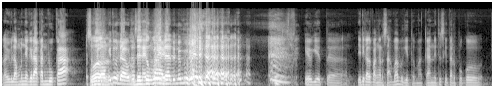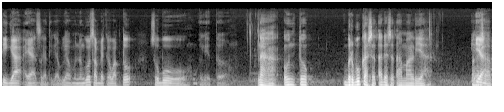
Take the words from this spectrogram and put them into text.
Nabi bilang menyegerakan buka sebelum Wah, itu udah udah, udah ditungguin dan- udah ditungguin. Kayak gitu. Jadi kalau Pangersaba begitu makan itu sekitar pukul 3 ya, sekitar 3 beliau menunggu sampai ke waktu subuh begitu. Nah, untuk berbuka saat ada saat amaliyah. Iya,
